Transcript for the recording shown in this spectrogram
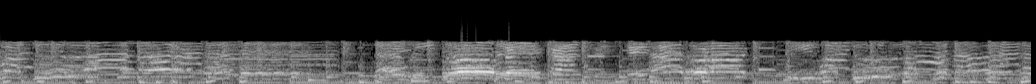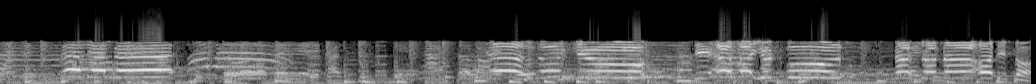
want good Yes, thank you. The ever youthful national auditor.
